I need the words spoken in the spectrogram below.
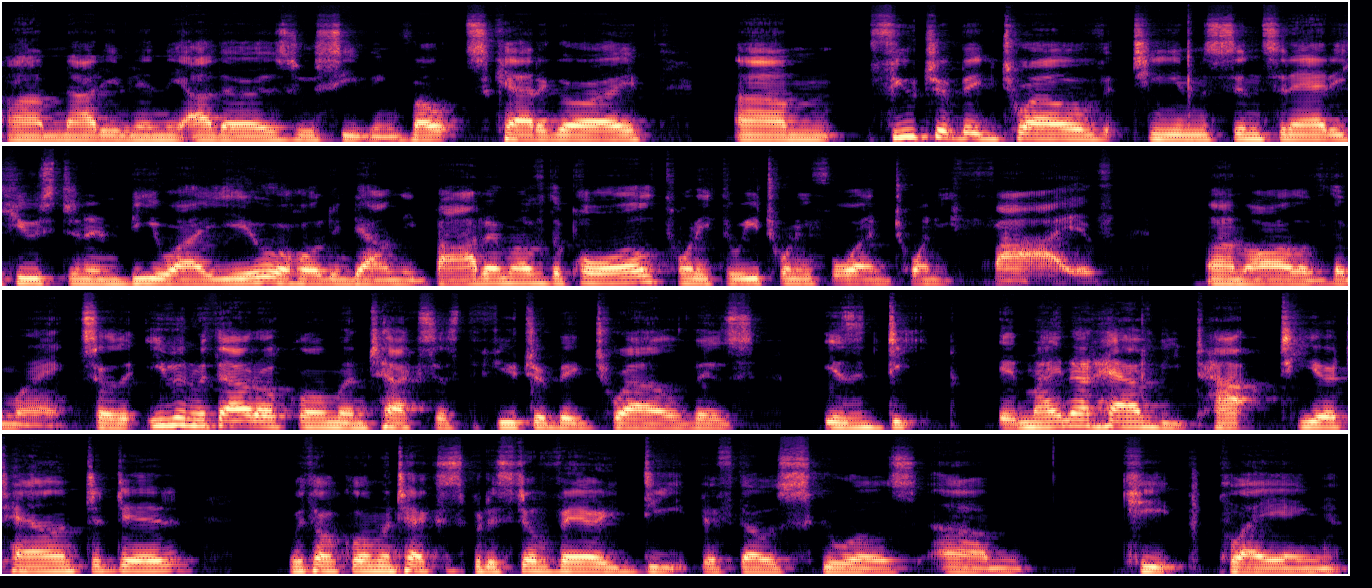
um, not even in the others receiving votes category. Um, future Big 12 teams, Cincinnati, Houston, and BYU, are holding down the bottom of the poll 23, 24, and 25. Um, all of them ranked. So even without Oklahoma and Texas, the future Big 12 is is deep. It might not have the top tier talent it did with Oklahoma and Texas, but it's still very deep if those schools um, keep playing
